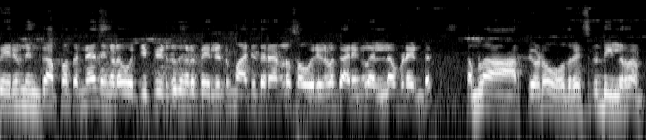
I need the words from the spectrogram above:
പേരും നിങ്ങൾക്ക് അപ്പോൾ തന്നെ നിങ്ങളുടെ ഒ ടി പി എടുത്ത് നിങ്ങളുടെ പേരിലിട്ട് മാറ്റി തരാനുള്ള സൗകര്യങ്ങളും കാര്യങ്ങളും എല്ലാം ഇവിടെ ഉണ്ട്. നമ്മൾ ആർ ടി ഓതറൈസ്ഡ് ഡീലറാണ്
